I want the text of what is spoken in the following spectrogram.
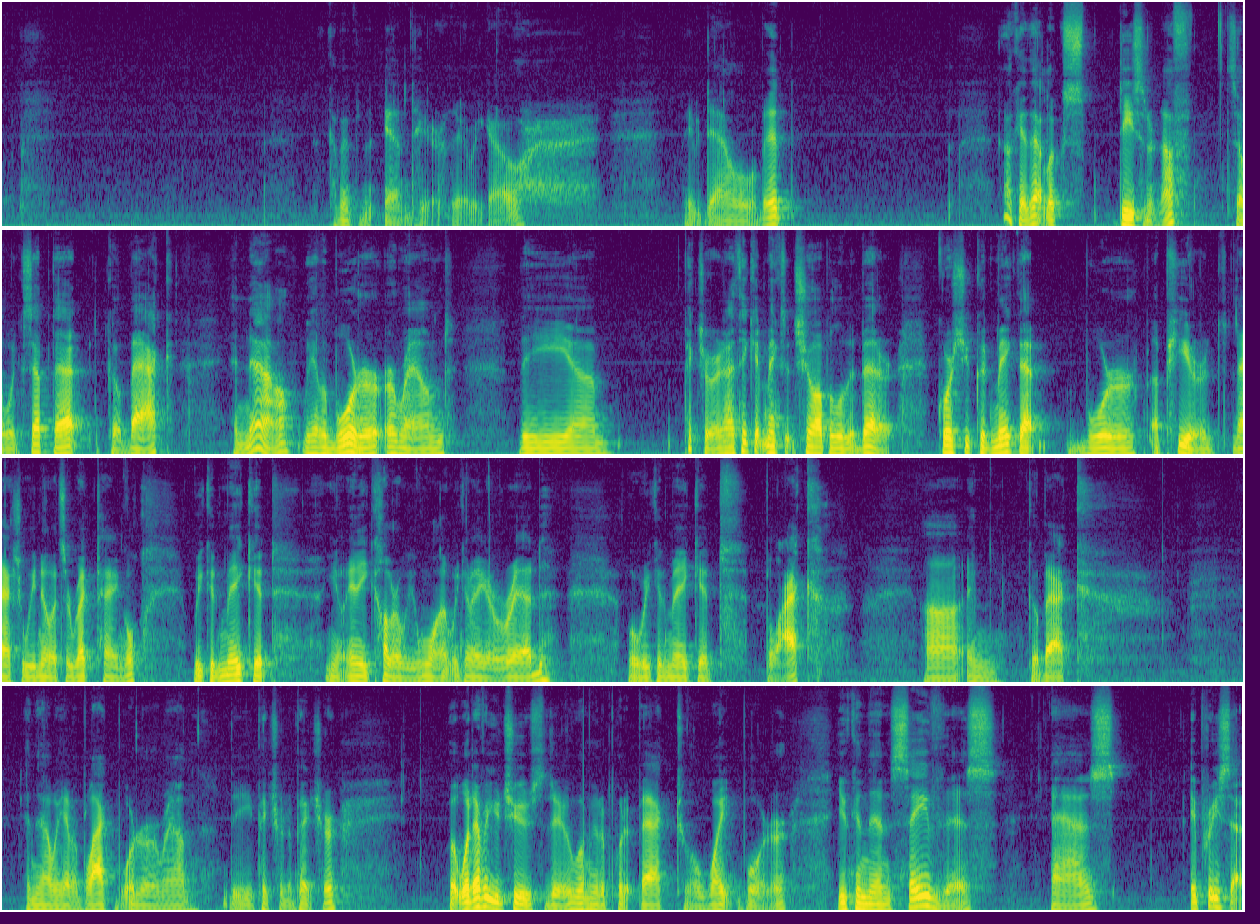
Come up to the end here. There we go. Maybe down a little bit. Okay, that looks decent enough. So we accept that, go back, and now we have a border around the um, picture, and I think it makes it show up a little bit better. Of course, you could make that border appear, and actually we know it's a rectangle. We could make it, you know, any color we want. We can make it red, or we can make it black, uh, and go back. And now we have a black border around the picture in the picture. But whatever you choose to do, I'm going to put it back to a white border. You can then save this as a preset.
